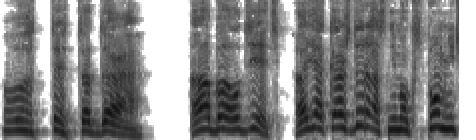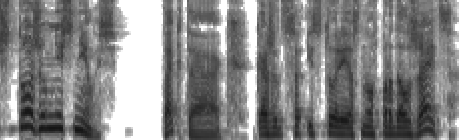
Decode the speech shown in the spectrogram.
Вот это да! Обалдеть! А я каждый раз не мог вспомнить, что же мне снилось!» Так-так, кажется, история снов продолжается.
